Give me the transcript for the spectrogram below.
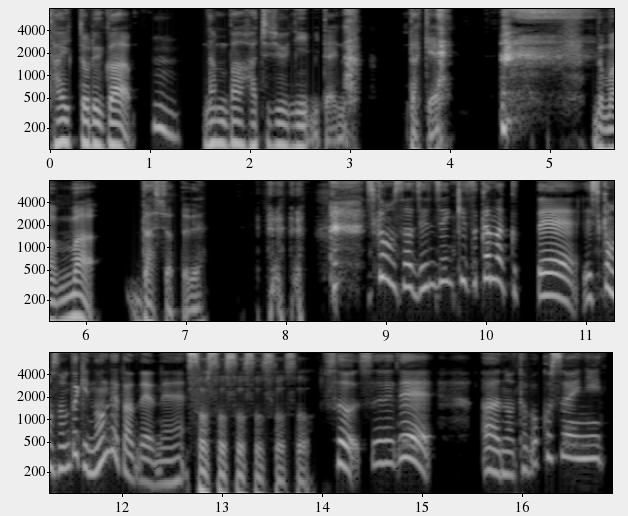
タイトルがうん。ナンバー82みたいなだけのまんま出しちゃってね。しかもさ、全然気づかなくって、でしかもその時飲んでたんだよね。そうそうそうそうそうそう。そう、それで、あの、タバコ吸いに行っ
